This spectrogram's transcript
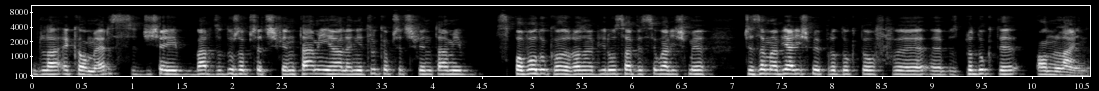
dla e-commerce. Dzisiaj bardzo dużo przed świętami, ale nie tylko przed świętami. Z powodu koronawirusa wysyłaliśmy czy zamawialiśmy produktów, e, e, produkty online.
